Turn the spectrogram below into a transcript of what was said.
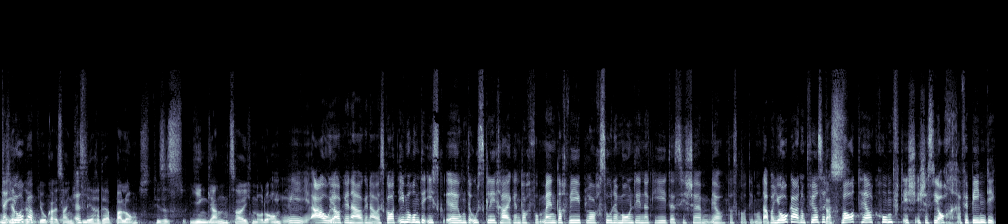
Na, Yoga, gehört, Yoga ist eigentlich die Lehre der Balance, dieses Yin-Yang-Zeichen oder Om. Auch, ja. ja. genau, genau. Es geht immer um den, äh, um den Ausgleich eigentlich von männlich-weiblich, Sonne-Mond-Energie, das ist, ähm, ja, das geht immer. Aber Yoga und für sich, das Wortherkunft ist, ist ein Joch, eine Verbindung.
